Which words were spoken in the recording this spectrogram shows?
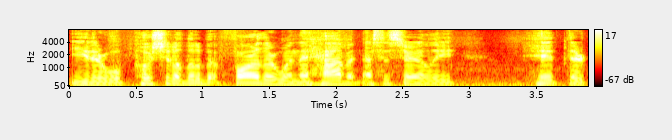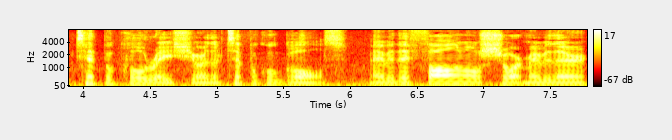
either will push it a little bit farther when they haven't necessarily hit their typical ratio or their typical goals. Maybe they've fallen a little short. Maybe their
